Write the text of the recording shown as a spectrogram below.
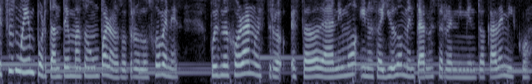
Esto es muy importante más aún para nosotros los jóvenes, pues mejora nuestro estado de ánimo y nos ayuda a aumentar nuestro rendimiento académico.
